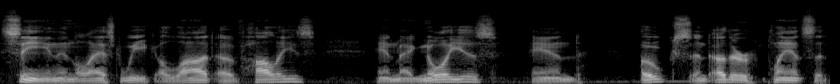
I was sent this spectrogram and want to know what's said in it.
seen in the last week a lot of hollies and magnolias and oaks and other plants that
